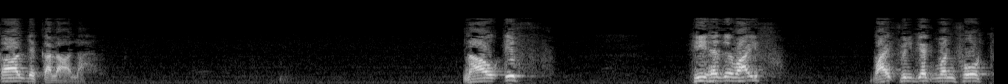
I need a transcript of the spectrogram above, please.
کال دے کلا now if has a wife wife will get one fourth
